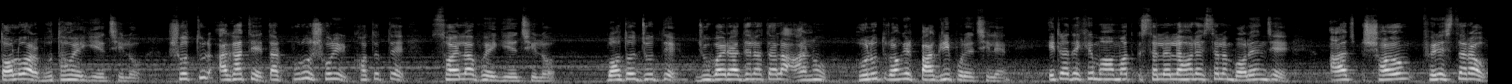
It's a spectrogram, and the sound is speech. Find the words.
তলোয়ার ভোতা হয়ে গিয়েছিল। শত্রুর আঘাতে তার পুরো শরীর ক্ষততে সয়লাভ হয়ে গিয়েছিল। বদর যুদ্ধে জুবাই রাধেলা তালা আনু হলুদ রঙের পাগড়ি পরেছিলেন। এটা দেখে মোহাম্মদ সাল্লাহ আলাইসাল্লাম বলেন যে আজ স্বয়ং ফেরেস্তারাও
